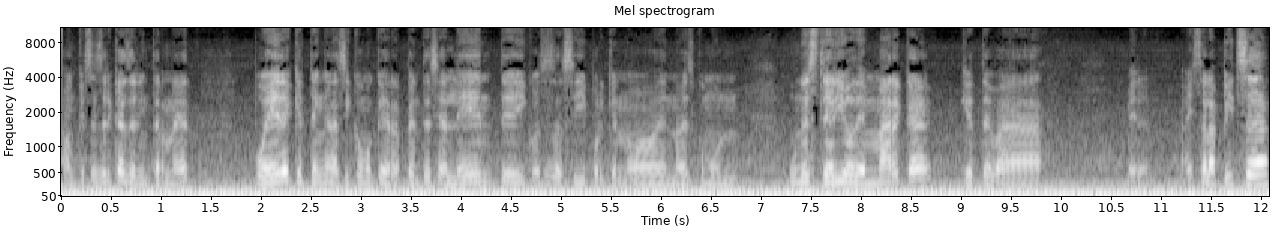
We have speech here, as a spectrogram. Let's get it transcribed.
Aunque esté cerca del internet, puede que tengan así como que de repente sea lente y cosas así, porque no, no es como un, un estéreo de marca que te va. Miren, Ahí está la pizza.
